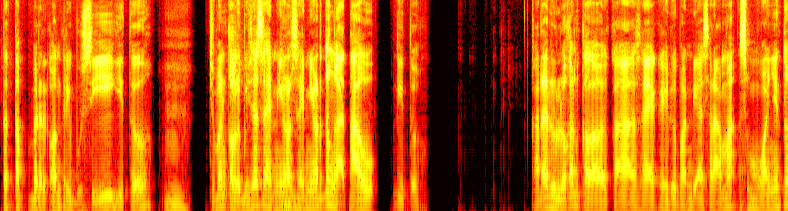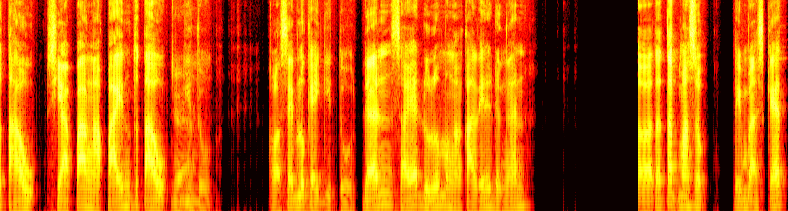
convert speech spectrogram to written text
tetap berkontribusi gitu. Hmm. Cuman kalau bisa senior senior tuh nggak tahu gitu. Karena dulu kan kalau ka- saya kehidupan di asrama semuanya tuh tahu siapa ngapain tuh tahu Ya. gitu. Kalau saya dulu kayak gitu dan saya dulu mengakalinya dengan eh, tetap masuk tim basket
